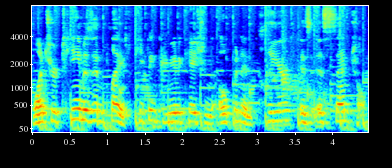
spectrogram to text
Once your team is in place, keeping communication open and clear is essential.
